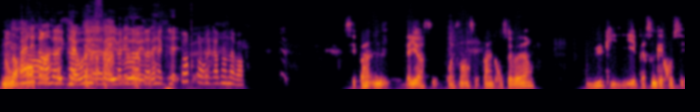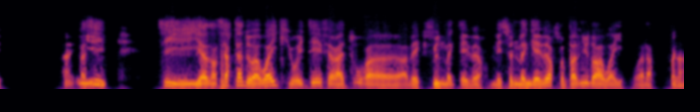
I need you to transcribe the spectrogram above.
Non, Non. Aller dans un avec sac, euh, dans un sac sport pour le regarder en avant. c'est pas, d'ailleurs, c'est- pour l'instant, c'est pas un crossover, vu qu'il y a personne qui a crossé. Ah, Bah il- si. Si, il y a un certain de Hawaï qui ont été faire un tour euh, avec de MacGyver. Mais de MacGyver sont pas venus dans Hawaï. Voilà. Voilà.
